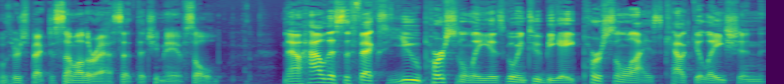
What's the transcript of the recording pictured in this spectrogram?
with respect to some other asset that you may have sold. Now, how this affects you personally is going to be a personalized calculation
